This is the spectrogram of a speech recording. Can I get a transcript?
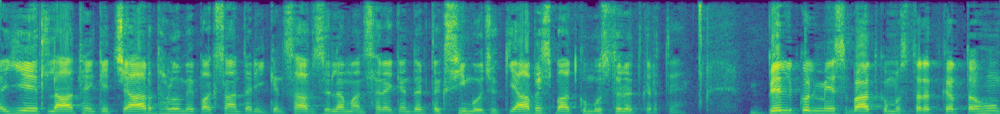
ये इतलात हैं कि चार धड़ों में पाकिस्तान तरीके इंसाफ ज़िला मानसरा के अंदर तकसीम हो चुकी है आप इस बात को मुस्तरद करते हैं? बिल्कुल मैं इस बात को मुस्तरद करता हूँ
